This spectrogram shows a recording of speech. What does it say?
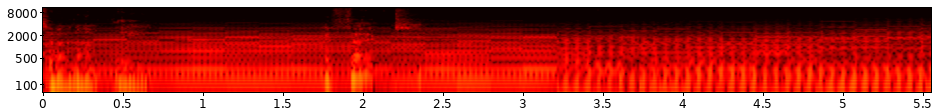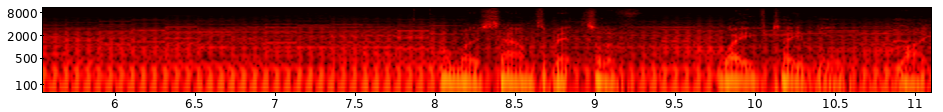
turn up the effect. Almost sounds a bit sort of wavetable like.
